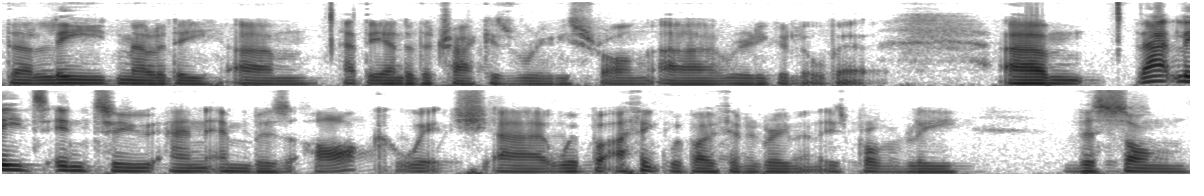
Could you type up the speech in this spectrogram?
the lead melody um, at the end of the track is really strong, uh, really good little bit. Um, that leads into an Ember's Arc, which uh, we're, bo- I think we're both in agreement is probably the song.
